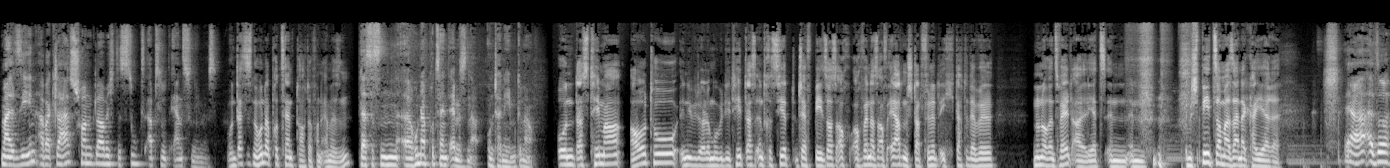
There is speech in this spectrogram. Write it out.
mal sehen. Aber klar ist schon, glaube ich, dass Zug absolut ernst zu nehmen ist. Und das ist eine 100% Tochter von Amazon? Das ist ein äh, 100% Amazon-Unternehmen, genau. Und das Thema Auto, individuelle Mobilität, das interessiert Jeff Bezos, auch, auch wenn das auf Erden stattfindet. Ich dachte, der will nur noch ins Weltall jetzt in, in, im Spätsommer seiner Karriere. Ja, also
